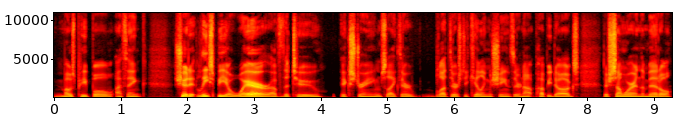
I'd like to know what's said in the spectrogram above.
most people, I think, should at least be aware of the two extremes. Like they're bloodthirsty killing machines. They're not puppy dogs. They're somewhere in the middle.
